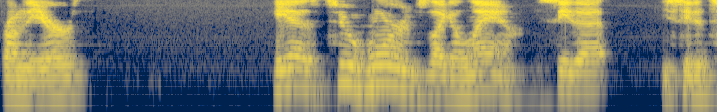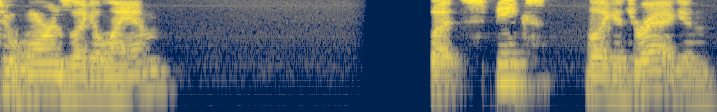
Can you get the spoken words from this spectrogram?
from the earth he has two horns like a lamb. You see that? You see the two horns like a lamb? But speaks like a dragon.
